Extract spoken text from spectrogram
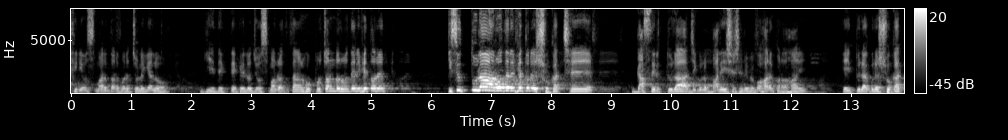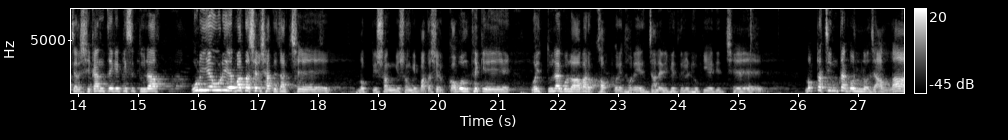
ফিরে ওসমানের দরবারে চলে গেল গিয়ে দেখতে পেল যে ওসমান রাজু প্রচণ্ড রোদের ভেতরে, কিছু তুলা রোদের ভেতরে শুকাচ্ছে। গাছের তুলা যেগুলো বালিশ হিসেবে ব্যবহার করা হয়, এই তুলাগুলো শুকাচ্ছে আর সেখান থেকে কিছু তুলা উড়িয়ে উড়িয়ে বাতাসের সাথে যাচ্ছে। লোকটির সঙ্গে সঙ্গে বাতাসের কবল থেকে ওই তুলাগুলো আবার খপ করে ধরে জালের ভেতরে ঢুকিয়ে দিচ্ছে। লোকটা চিন্তা করল যে আল্লাহ,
